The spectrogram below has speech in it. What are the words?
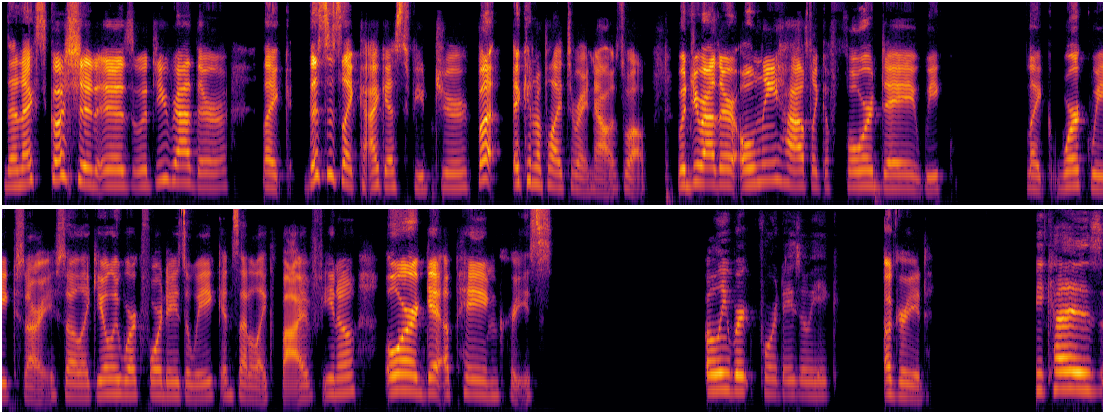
The next question is: Would you rather like this is like I guess future, but it can apply to right now as well. Would you rather only have like a 4-day week like work week, sorry. So like you only work 4 days a week instead of like 5, you know, or get a pay increase? Only work 4 days a week. Agreed. Because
